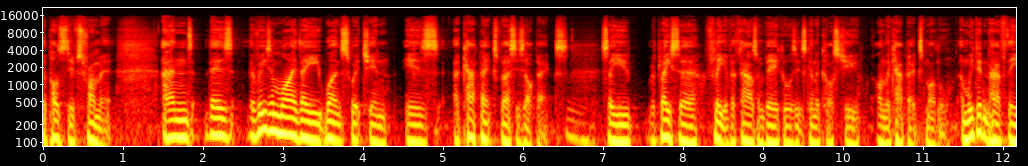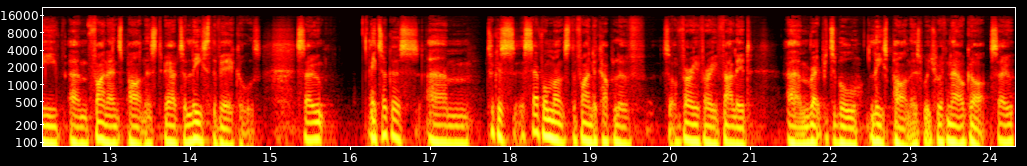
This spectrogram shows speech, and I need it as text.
the positives from it. And there's the reason why they weren't switching is a capex versus opex. Mm. So you replace a fleet of a thousand vehicles, it's going to cost you on the capex model. And we didn't have the um, finance partners to be able to lease the vehicles, so it took us um, took us several months to find a couple of sort of very very valid um, reputable lease partners, which we've now got. So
